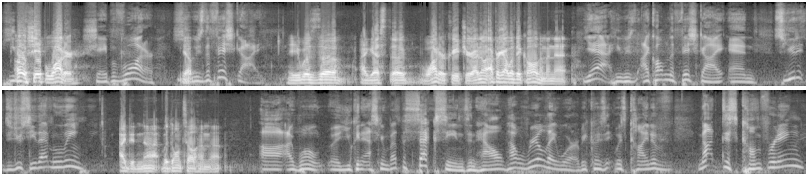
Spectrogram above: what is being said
He Oh, was Shape of Water. Shape of Water. He Yep. was the fish guy. He was the, I guess, the water creature. I don't, I forgot what they called him in that. Yeah, he was. I called him the fish guy. And so you did, did you see that movie? I did not, but don't tell him that. Uh, I won't. Uh, you can ask him about the sex scenes and how how real they were because it was kind of not discomforting,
